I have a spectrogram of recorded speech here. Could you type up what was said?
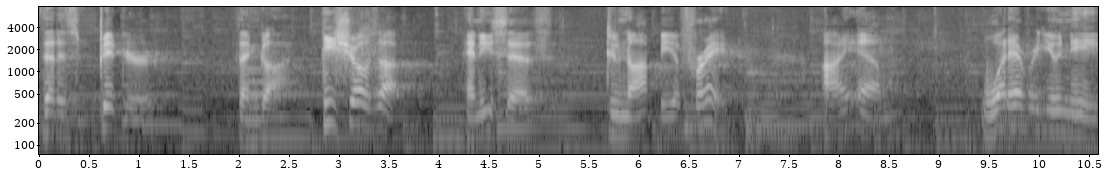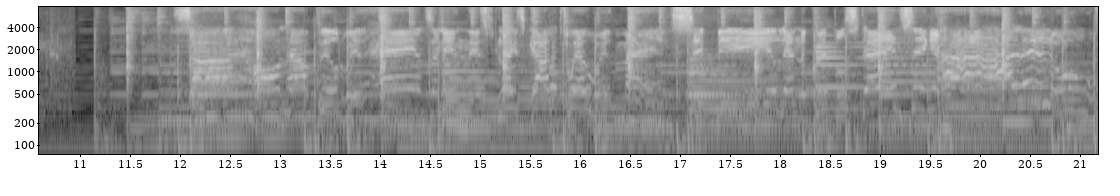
that is bigger than God. He shows up and he says, Do not be afraid. I am whatever you need. Zion now built with hands, and in this place gotta dwell with man. Sick be healed and the crippled stand, singing hallelujah.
